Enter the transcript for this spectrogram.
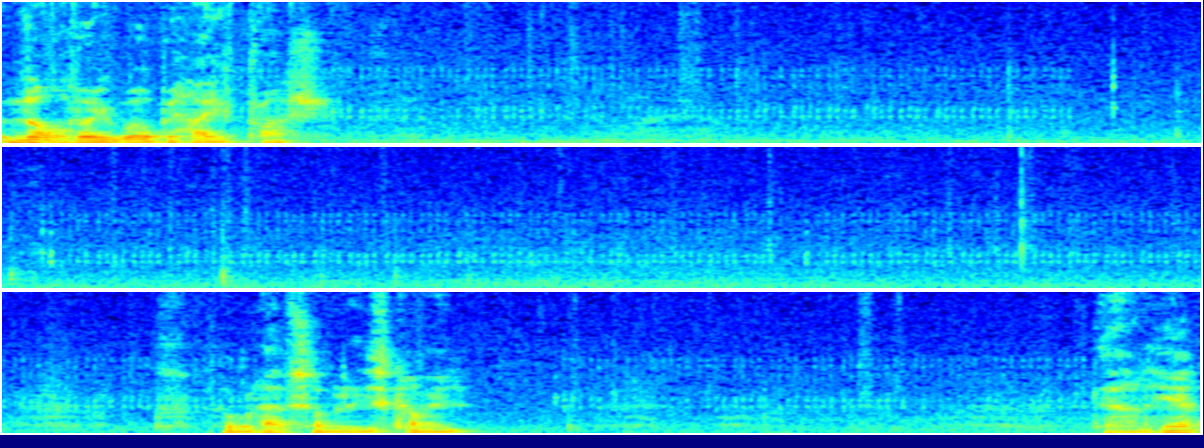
not a very well behaved brush. So we'll have some of these coming here.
